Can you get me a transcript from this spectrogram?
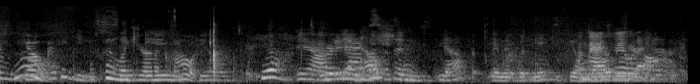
Hmm, There we go. I think you just kinda like sink you're on a in, cloud. feel- Yeah. Yeah. It helps and, yeah, and it would make you feel more Imagine it relaxed without-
